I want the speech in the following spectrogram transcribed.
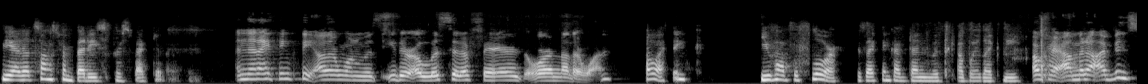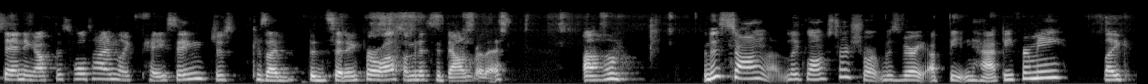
Yeah, that song's from Betty's perspective. And then I think the other one was either illicit affairs or another one. Oh, I think you have the floor because I think I've done with Cowboy Like Me. Okay, I'm gonna. I've been standing up this whole time, like pacing, just because I've been sitting for a while. So I'm gonna sit down for this. Um, this song, like long story short, was very upbeat and happy for me. Like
